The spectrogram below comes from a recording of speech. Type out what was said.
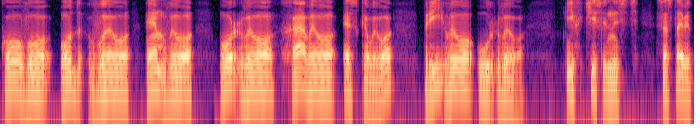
КОВО, ОД-ВО, МВО, ОР-ВО, ХВО, СКВО, ПРИ-ВО, УР-ВО. Их численность составит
